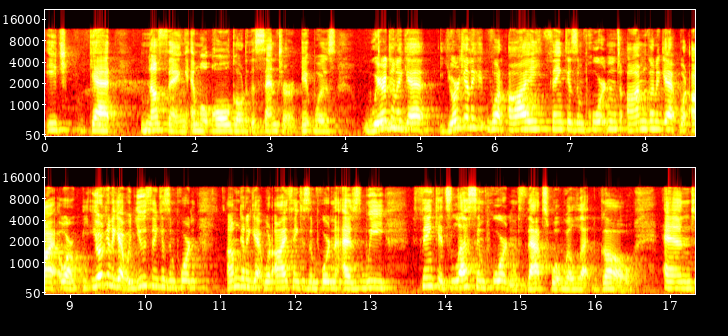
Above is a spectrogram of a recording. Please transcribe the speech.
each get nothing and we'll all go to the center. It was, we're gonna get, you're gonna get what I think is important, I'm gonna get what I, or you're gonna get what you think is important, I'm gonna get what I think is important. As we think it's less important, that's what we'll let go. And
